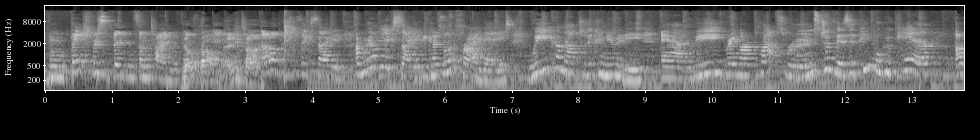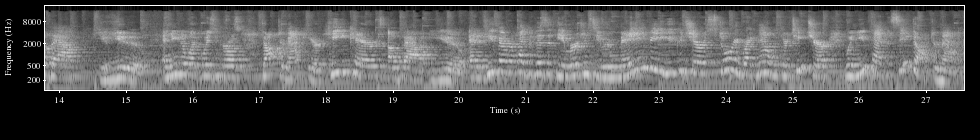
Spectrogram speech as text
Thanks for spending some time with us. No problem, today. anytime. Oh, this is exciting. I'm really excited because on Fridays, we come out to the community and we bring our classrooms to visit people who care about you. And you know what, boys and girls? Dr. Mac here, he cares about you. And if you've ever had to visit the emergency room, maybe you could share a story right now with your teacher when you've had to see Dr. Mac.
